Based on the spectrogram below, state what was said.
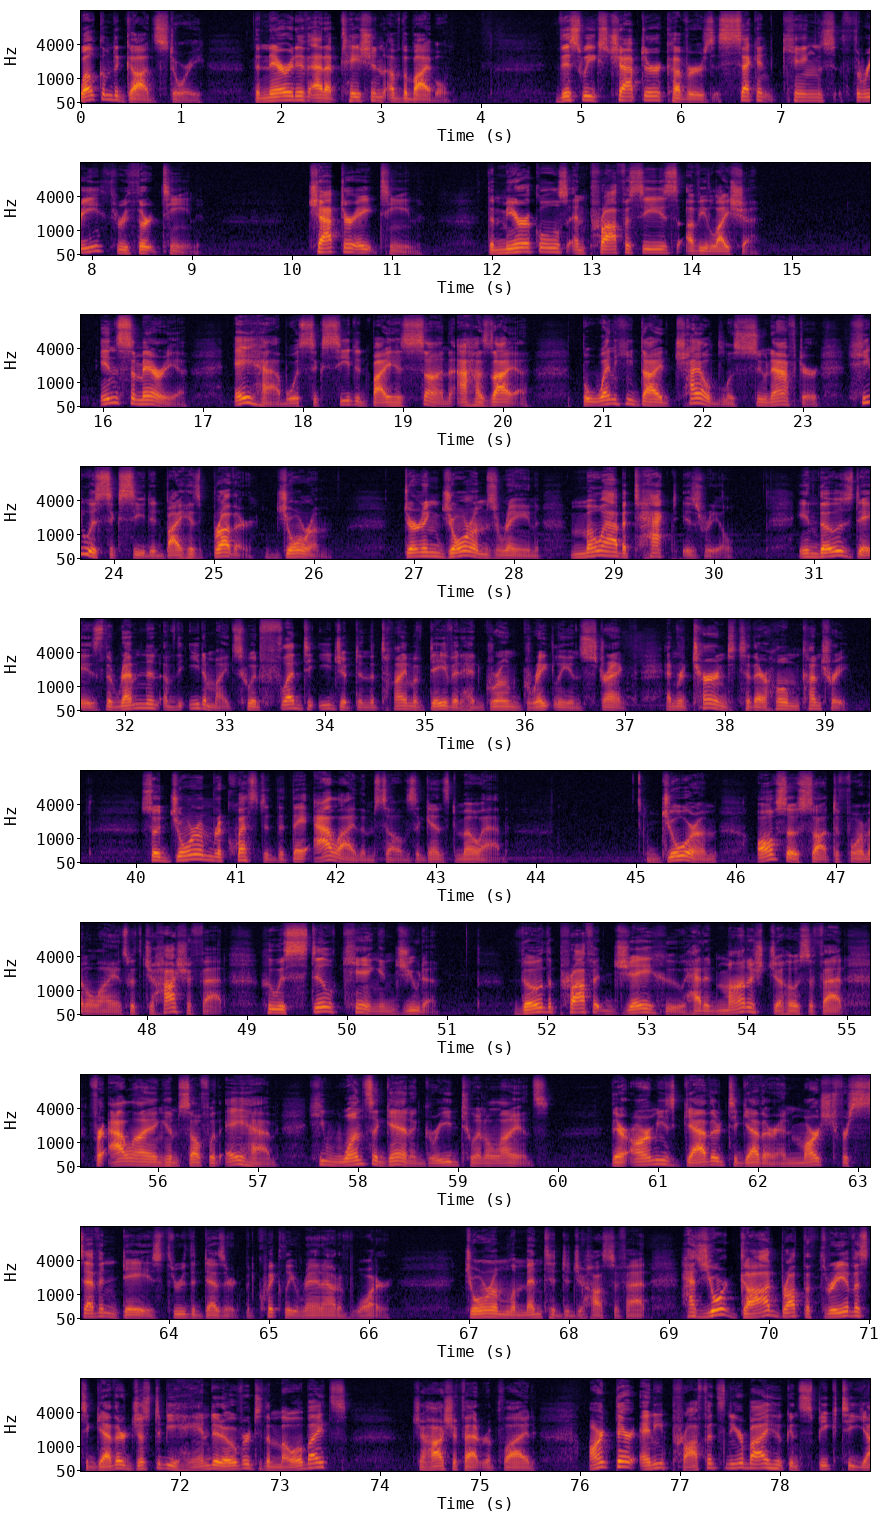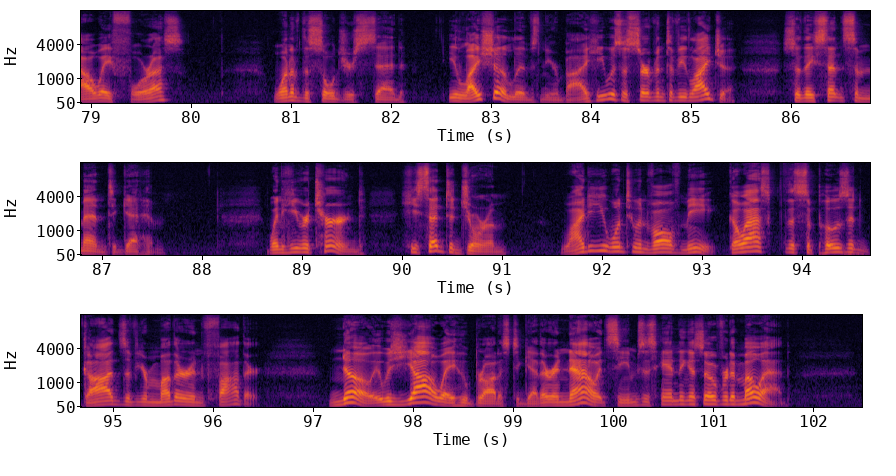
Welcome to God's Story, the narrative adaptation of the Bible. This week's chapter covers 2 Kings 3 through 13. Chapter 18 The Miracles and Prophecies of Elisha. In Samaria, Ahab was succeeded by his son Ahaziah, but when he died childless soon after, he was succeeded by his brother Joram. During Joram's reign, Moab attacked Israel. In those days, the remnant of the Edomites who had fled to Egypt in the time of David had grown greatly in strength and returned to their home country. So Joram requested that they ally themselves against Moab. Joram also sought to form an alliance with Jehoshaphat, who was still king in Judah. Though the prophet Jehu had admonished Jehoshaphat for allying himself with Ahab, he once again agreed to an alliance. Their armies gathered together and marched for seven days through the desert, but quickly ran out of water. Joram lamented to Jehoshaphat, Has your God brought the three of us together just to be handed over to the Moabites? Jehoshaphat replied, Aren't there any prophets nearby who can speak to Yahweh for us? One of the soldiers said, Elisha lives nearby. He was a servant of Elijah. So they sent some men to get him. When he returned, he said to Joram, Why do you want to involve me? Go ask the supposed gods of your mother and father. No, it was Yahweh who brought us together, and now it seems is handing us over to Moab.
